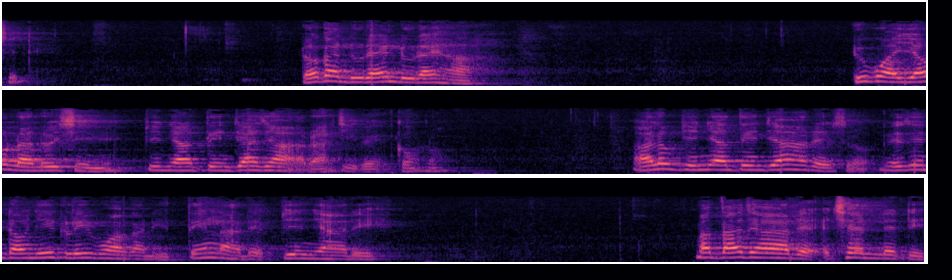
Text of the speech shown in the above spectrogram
ဖြစ်တယ်။တော့ကလူတိုင်းလူတိုင်းဟာဒုဘဝရောက်လာလို့ရှိရင်ပညာသင်ကြားကြရတာကြီးပဲအကုန်လုံး။အလုံးပညာသင်ကြားရတယ်ဆိုတော့ငယ်စဉ်တောင်ကြီးကလေးဘဝကနေသင်လာတဲ့ပညာတွေ မှတ်သားကြရတဲ့အချက်လက်တွေ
